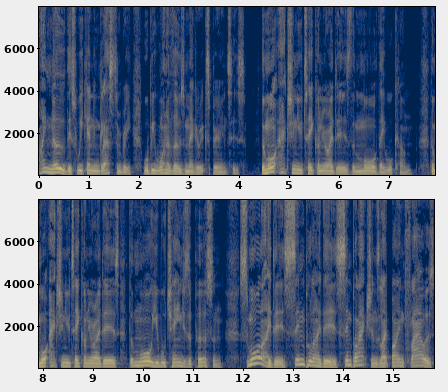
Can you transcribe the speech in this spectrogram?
I know this weekend in Glastonbury will be one of those mega experiences. The more action you take on your ideas, the more they will come. The more action you take on your ideas, the more you will change as a person. Small ideas, simple ideas, simple actions like buying flowers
